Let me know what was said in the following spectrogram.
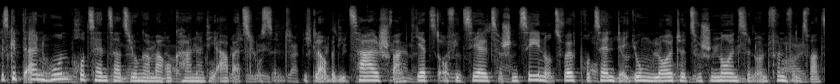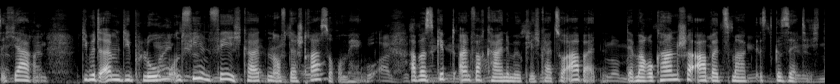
Es gibt einen hohen Prozentsatz junger Marokkaner, die arbeitslos sind. Ich glaube, die Zahl schwankt jetzt offiziell zwischen 10 und 12 Prozent der jungen Leute zwischen 19 und 25 Jahren, die mit einem Diplom und vielen Fähigkeiten auf der Straße rumhängen. Aber es gibt einfach keine Möglichkeit zu arbeiten. Der marokkanische Arbeitsmarkt ist gesättigt.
